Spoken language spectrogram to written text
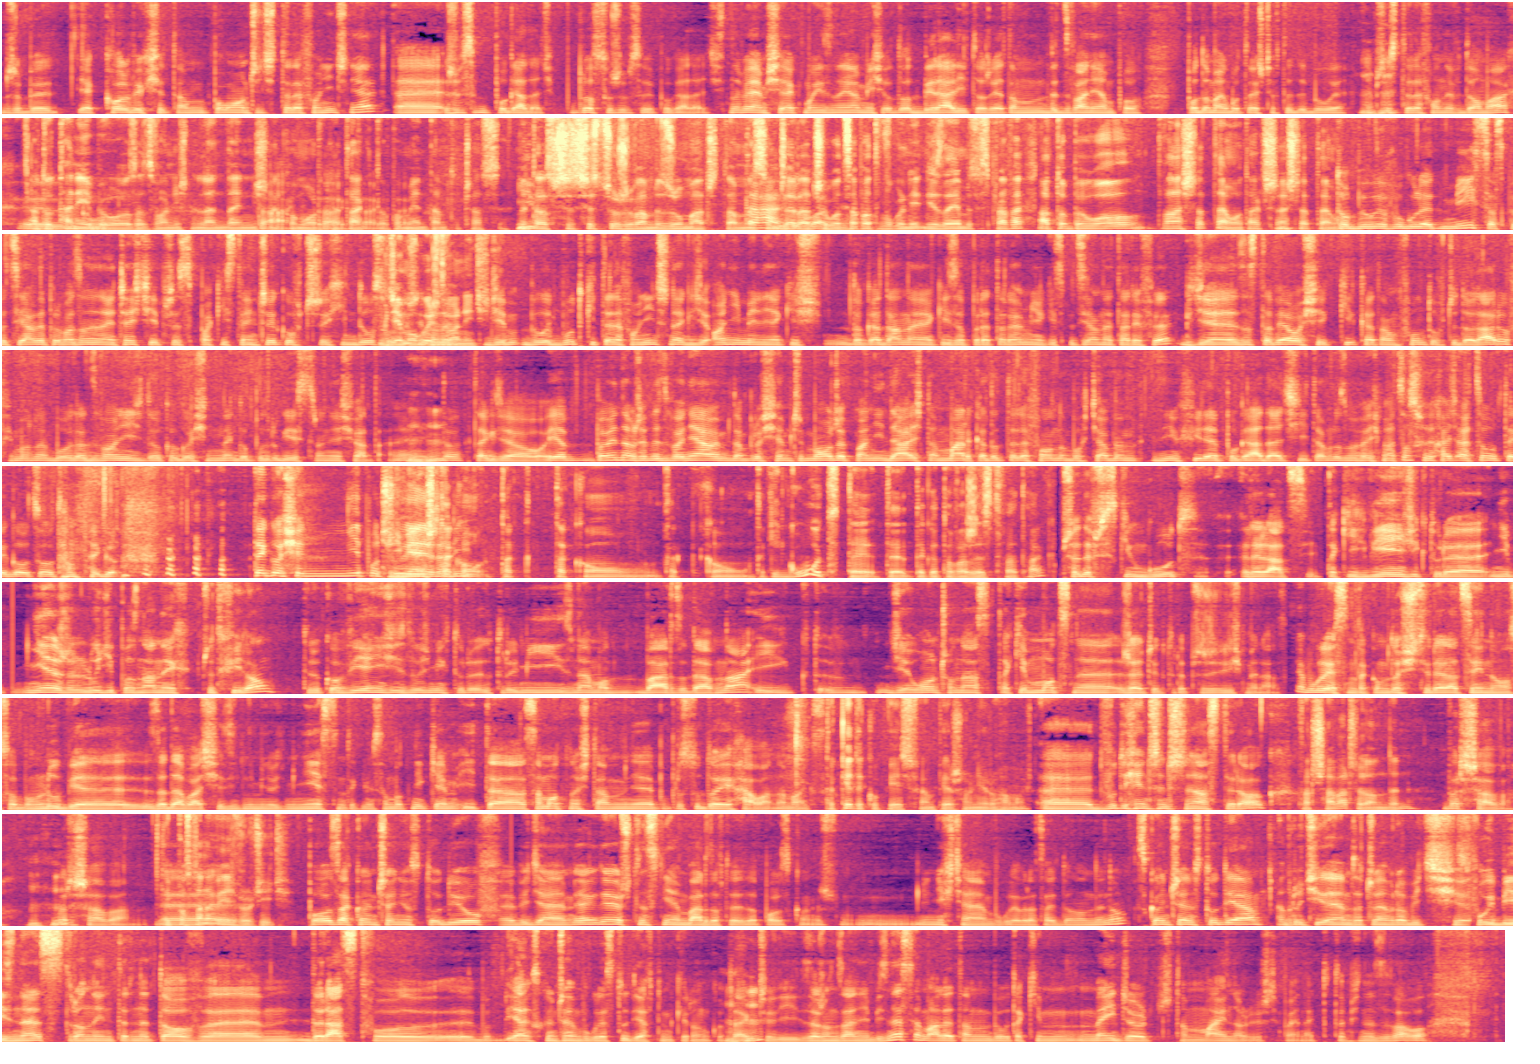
żeby jakkolwiek się tam połączyć telefonicznie, e, żeby sobie pogadać. Po prostu, żeby sobie pogadać. Zastanawiałem się, jak moi znajomi się od, odbierali to, że ja tam wydzwaniam po, po domach, bo to jeszcze wtedy były mhm. przez telefony w domach. A to taniej było zadzwonić na landline niż tak, na komórkę, tak, tak, tak to tak. pamiętam te czasy. My I... teraz wszyscy używamy Zooma, czy tam tak, Messengera, dokładnie. czy Whatsappa, to w ogóle nie, nie zdajemy sobie sprawy, a to było 12 lat temu, tak? 13 lat temu. To były w ogóle miejsca specjalne prowadzone najczęściej przez Pakistańczyków czy Hindusów. Gdzie mogłeś dzwonić? Gdzie były budki telefoniczne, gdzie oni mieli jakieś dogadane jakieś z operatorami, jakieś specjalne taryfy, gdzie zostawiało się kilka tam funtów czy dolarów i można było zadzwonić do kogoś innego po drugiej stronie świata. Nie? Mhm. I to tak działało. Ja pamiętam, że wydzwaniałem i tam prosiłem, czy może pani dać tam Marka do telefonu, bo chciałbym z nim chwilę pogadać i tam rozmawialiśmy, a co słychać, a co u tego, co u tamtego. tego się nie poczuję, jeżeli... taką, tak, taką, taką, taki głód te, te, tego towarzystwa, tak? Przede wszystkim głód relacji, takich więzi, które nie, nie że ludzi poznanych przed chwilą, tylko więzi z ludźmi, który, którymi znam od bardzo dawna i gdzie łączą nas takie mocne rzeczy, które przeżyliśmy raz. Ja w ogóle jestem taką dość relacyjną osobą, lubię zadawać się z innymi ludźmi, nie jestem takim samotnikiem i ta samotność tam mnie po prostu dojechała na maksa. To kiedy kupiłeś swoją pierwszą nieruchomość? E, 2013 rok. Warszawa czy Londyn? Warszawa. Mhm. Warszawa. I postanowiłeś wrócić? Po zakończeniu studiów e, wiedziałem, ja, ja już tęskniłem bardzo wtedy za Polską, już nie chciałem w ogóle wracać do Londynu. Skończyłem studia, Wróciłem, zacząłem robić swój biznes, strony internetowe, doradztwo. Ja skończyłem w ogóle studia w tym kierunku, tak? mhm. tak? czyli zarządzanie biznesem, ale tam był taki major, czy tam minor, już nie pamiętam jak to tam się nazywało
